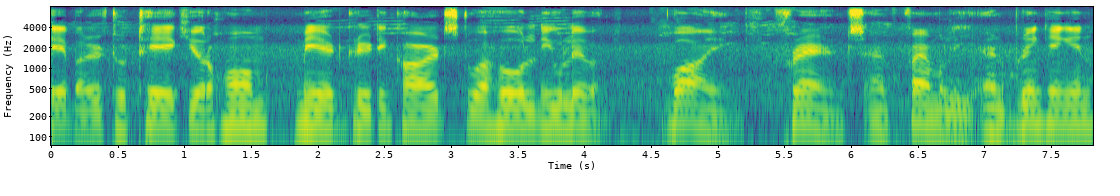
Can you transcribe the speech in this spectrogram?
able to take your homemade greeting cards to a whole new level, wowing friends and family and bringing in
